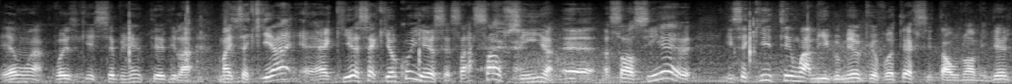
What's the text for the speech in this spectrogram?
É uma coisa que sempre a gente teve lá. Mas isso aqui, é, é, aqui, esse aqui eu conheço, essa salsinha. É. A salsinha, é, isso aqui tem um amigo meu, que eu vou até citar o nome dele,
